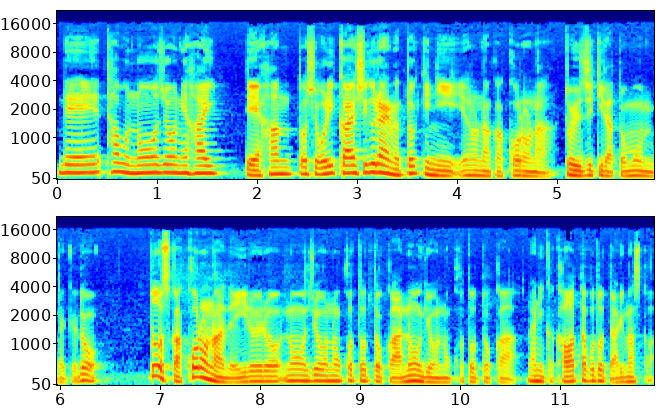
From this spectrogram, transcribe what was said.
で多分農場に入って半年折り返しぐらいの時に世の中コロナという時期だと思うんだけどどうですか？コロナでいろいろ農場のこととか農業のこととか何か変わったことってありますか？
